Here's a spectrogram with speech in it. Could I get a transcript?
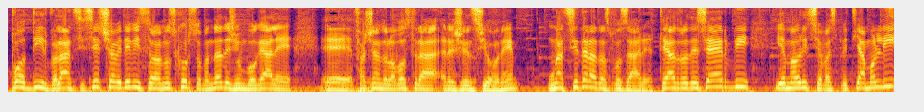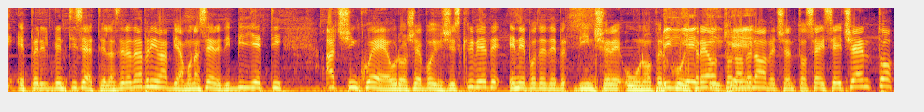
può dirvelo, anzi se ci avete visto l'anno scorso mandateci un vocale eh, facendo la vostra recensione. Una zitella da sposare, Teatro dei Servi, io e Maurizio vi aspettiamo lì e per il 27 la sera della prima abbiamo una serie di biglietti a 5 euro, cioè voi vi ci iscrivete e ne potete vincere uno, per Biglietti cui che- 3899 106 600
